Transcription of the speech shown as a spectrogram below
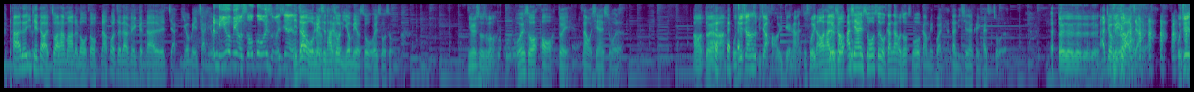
他就一天到晚抓他妈的漏洞，然后在那边跟他那边讲，你又没讲，你又你又没有说过，为什么现在？你知道我每次他说你又没有说，我会说什么吗？你会说什么？我会说哦，对，那我现在说了。哦，对啊，我觉得这样是比较好一点啊，就回。然后他就说啊，现在说，所以我刚刚我说，所以我刚刚没怪你啊，但你现在可以开始做了。对对对对对，他就没话讲了。我觉得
